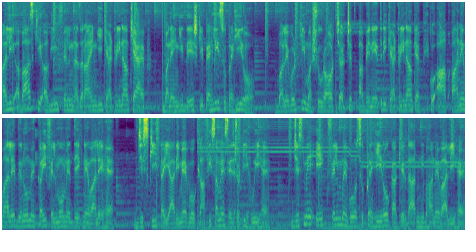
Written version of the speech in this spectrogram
अली अब्बास की अगली फ़िल्म नज़र आएँगी। कैटरीना कैफ बनेंगी देश की पहली सुपर हीरो बॉलीवुड की मशहूर और चर्चित अभिनेत्री कैटरीना कैफ को आप आने वाले दिनों में कई फ़िल्मों में देखने वाले हैं, जिसकी तैयारी में वो काफ़ी समय से जुटी हुई है, जिसमें एक फ़िल्म में वो सुपर हीरो का किरदार निभाने वाली है।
